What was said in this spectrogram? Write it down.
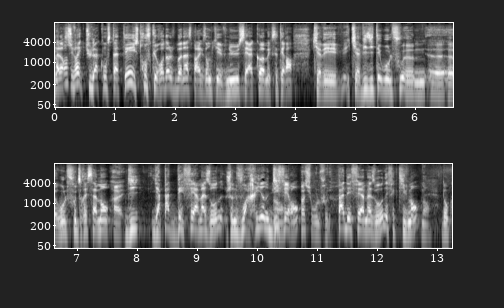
alors, c'est vrai que tu l'as constaté. Il se trouve que Rodolphe Bonas, par exemple, qui est venu, c'est Acom, etc., qui avait, qui a visité Whole, Foods récemment, dit il n'y a pas d'effet Amazon. Je ne vois rien de différent. Pas sur Whole Foods. Pas d'effet Amazon, effectivement. Non. Donc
